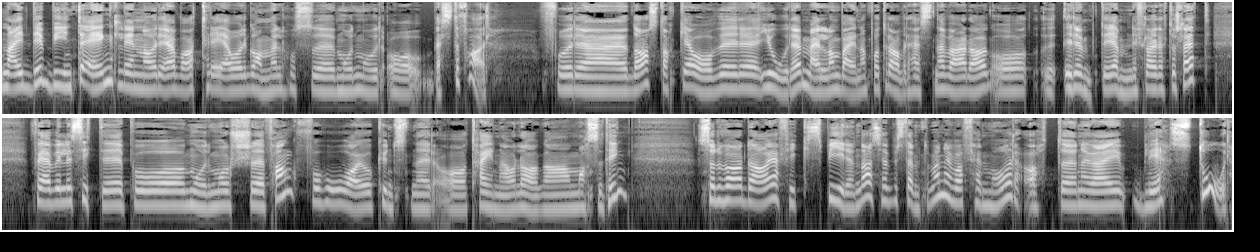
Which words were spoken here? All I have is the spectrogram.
Nei, det begynte egentlig når jeg var tre år gammel hos eh, mormor og bestefar. For eh, da stakk jeg over eh, jordet mellom beina på traverhestene hver dag og eh, rømte hjemmefra, rett og slett. For jeg ville sitte på mormors eh, fang, for hun var jo kunstner og tegna og laga masse ting. Så det var da jeg fikk spiren, da. Så jeg bestemte meg når jeg var fem år at når jeg ble stor,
